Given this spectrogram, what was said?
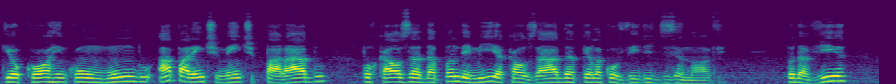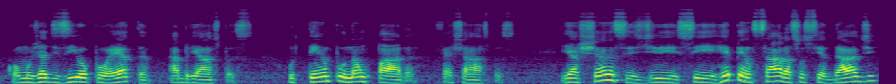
que ocorrem com o um mundo aparentemente parado por causa da pandemia causada pela Covid-19. Todavia, como já dizia o poeta, abre aspas, o tempo não para, fecha aspas, e as chances de se repensar a sociedade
